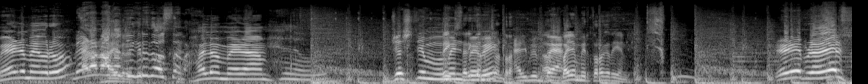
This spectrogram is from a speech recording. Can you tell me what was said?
మేడం ఎవరు? మేడం. జిగిరి దోస్తాను hello madam. Hello. Just moment baby be ఆ, బ్యాక్ భయ్యా మీరు త్వరగా తీయండి బ్రదర్స్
